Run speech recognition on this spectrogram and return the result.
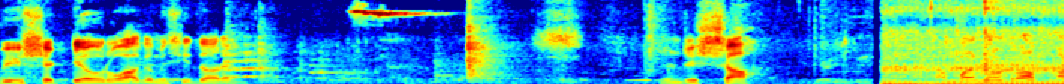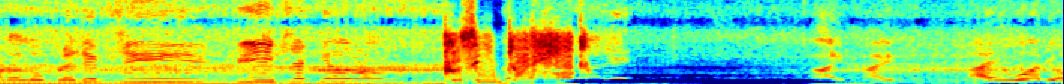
ಬಿ ಶೆಟ್ಟಿ ಅವರು ಆಗಮಿಸಿದ್ದಾರೆ. ಏನ್ರಿ ಶಾ. ನಮ್ಮನ್ನು ಡ್ರಾಪ್ ಮಾಡಲು ಪ್ರದೀಪ್ ಸಿ ಬಿ ಶೆಟ್ಟಿ ಅವರು. ಆಯ್ ಹಾಯ್ ಓರ್ ಯು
